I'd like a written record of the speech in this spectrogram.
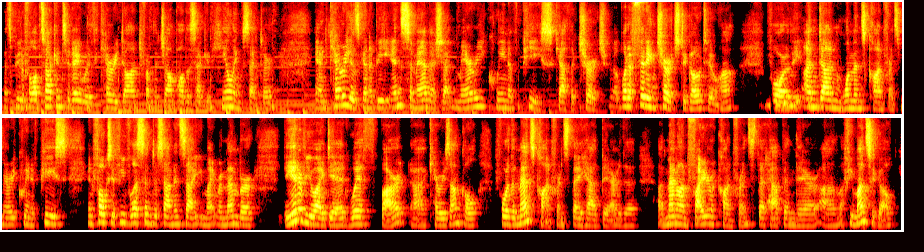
That's beautiful. I'm talking today with Carrie Daunt from the John Paul II Healing Center. And Carrie is going to be in Sammamish at Mary Queen of Peace Catholic Church. What a fitting church to go to, huh? For the Undone Women's Conference, Mary Queen of Peace. And folks, if you've listened to Sound Insight, you might remember the interview I did with Bart, uh, Carrie's uncle, for the men's conference they had there, the uh, Men on Fire conference that happened there um, a few months ago.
